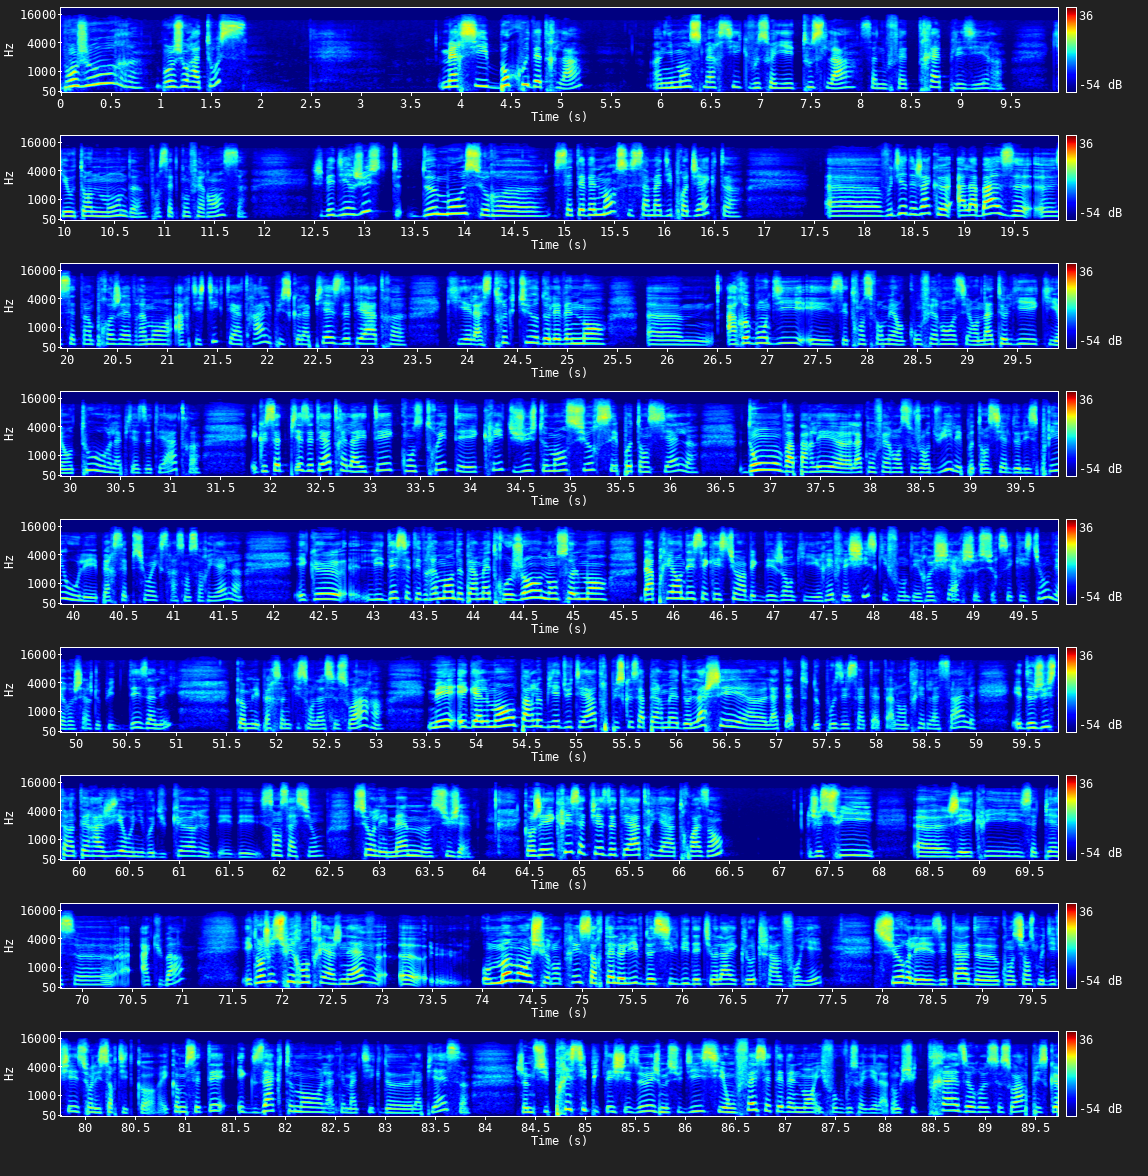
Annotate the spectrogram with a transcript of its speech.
Bonjour, bonjour à tous. Merci beaucoup d'être là. Un immense merci que vous soyez tous là. Ça nous fait très plaisir qu'il y ait autant de monde pour cette conférence. Je vais dire juste deux mots sur euh, cet événement, ce Samadhi Project. Euh, vous dire déjà qu'à la base, euh, c'est un projet vraiment artistique, théâtral, puisque la pièce de théâtre, qui est la structure de l'événement, euh, a rebondi et s'est transformée en conférence et en atelier qui entoure la pièce de théâtre. Et que cette pièce de théâtre, elle a été construite et écrite justement sur ces potentiels dont va parler la conférence aujourd'hui, les potentiels de l'esprit ou les perceptions extrasensorielles. Et que l'idée, c'était vraiment de permettre aux gens non seulement d'appréhender ces questions avec des gens qui réfléchissent, qui font des recherches sur ces questions, des recherches depuis des années, comme les personnes qui sont là ce soir, mais également par le biais du théâtre, puisque ça permet de lâcher euh, la tête, de poser sa tête à l'entrée de la salle et de juste interagir au niveau du cœur et des, sensations sur les mêmes sujets. Quand j'ai écrit cette pièce de théâtre il y a trois ans, je suis, euh, j'ai écrit cette pièce euh, à Cuba. Et quand je suis rentrée à Genève, euh, au moment où je suis rentrée, sortait le livre de Sylvie Détiola et Claude Charles Fourier sur les états de conscience modifiés et sur les sorties de corps. Et comme c'était exactement la thématique de la pièce, je me suis précipitée chez eux et je me suis dit, si on fait cet événement, il faut que vous soyez là. Donc je suis très heureuse ce soir puisque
